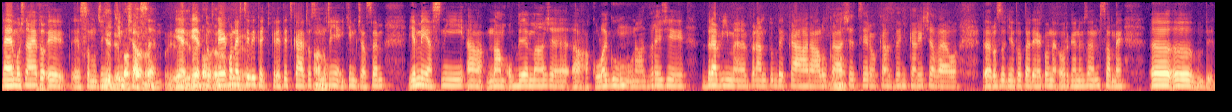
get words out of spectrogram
Ne, možná je to i je samozřejmě je tím časem. je, je, je, je to, jako nechci být teď kritická, je to samozřejmě ano. i tím časem. Je mi jasný a nám oběma, že a, a kolegům u nás v režii zdravíme Frantu Bekára, Lukáše ano. Ciroka, Zdeňka Ryšavel. Eh, rozhodně to tady jako neorganizujeme sami. Eh, eh,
